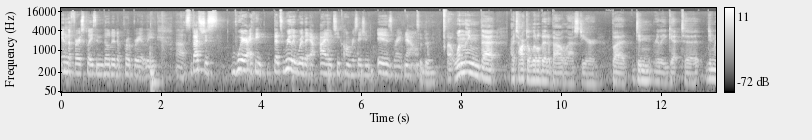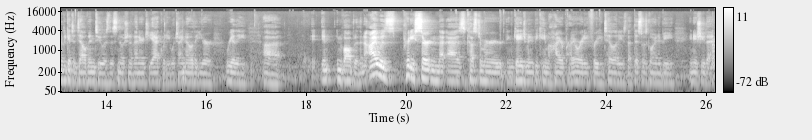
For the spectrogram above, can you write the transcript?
in the first place and build it appropriately. Uh, so that's just where I think that's really where the IoT conversation is right now. today. Uh, one thing that I talked a little bit about last year, but didn't really get to didn't really get to delve into is this notion of energy equity, which I know that you're really uh, in, involved with. And I was pretty certain that as customer engagement became a higher priority for utilities, that this was going to be an issue that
